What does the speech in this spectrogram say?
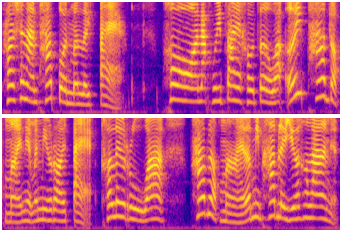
เพราะฉะนั้นภาพบนมันเลยแตก พอนักวิจัยเขาเจอว่า เอ้ย ภาพดอกไม้เนี่ยมันมีรอยแตกเขาเลยรู้ว่าภาพดอกไม้แล้วมีภาพ layer ข้างล่างเนี่ย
